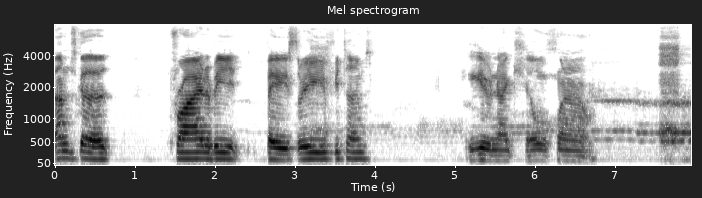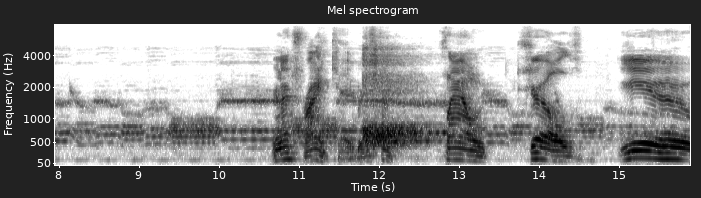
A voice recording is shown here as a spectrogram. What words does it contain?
I'm just gonna try to beat phase three a few times. Even I kill clown. We're not trying to kill gonna clown kills you.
